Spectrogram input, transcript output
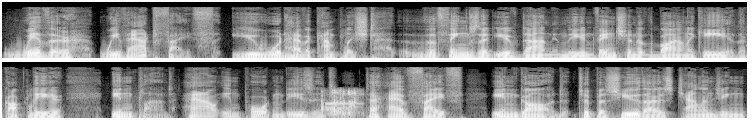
whether without faith you would have accomplished the things that you've done in the invention of the bionic ear, the cochlear implant. How important is it to have faith in God to pursue those challenging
